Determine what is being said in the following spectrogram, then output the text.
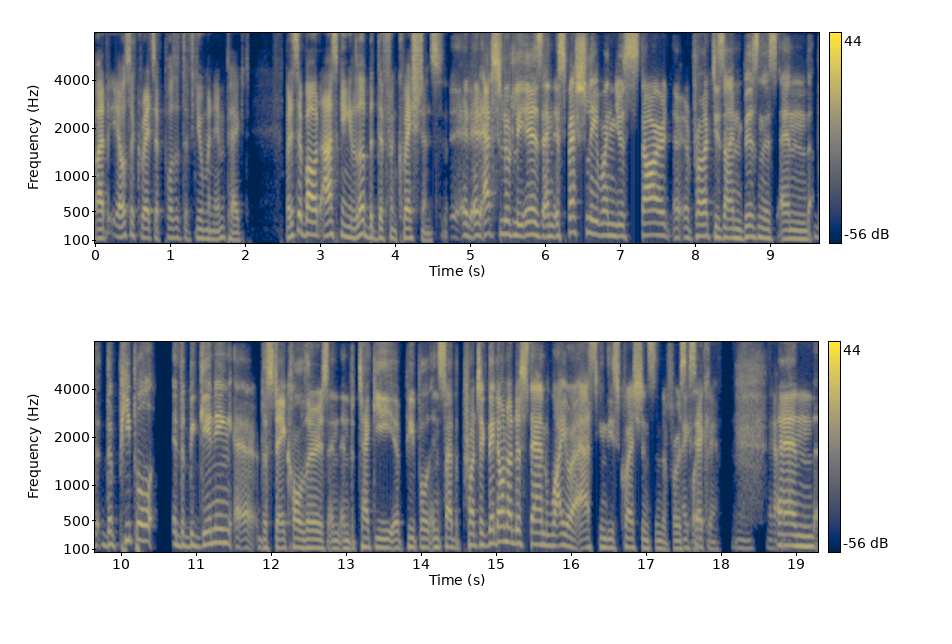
but it also creates a positive human impact but it's about asking a little bit different questions it, it absolutely is and especially when you start a product design business and the, the people at the beginning, uh, the stakeholders and, and the techie uh, people inside the project, they don't understand why you're asking these questions in the first exactly. place. Exactly. Mm, yeah. And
